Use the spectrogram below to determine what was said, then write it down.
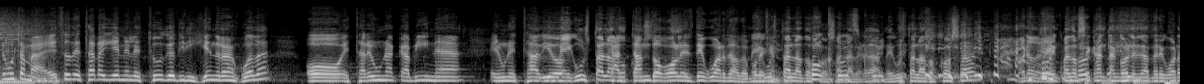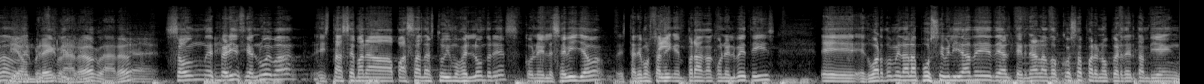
¿Te gusta más eso de estar ahí en el estudio dirigiendo la jugada o estar en una cabina en un estadio Me dos cantando goles de guardado? Me gustan las dos cosas, la verdad. Me gustan las dos cosas. Bueno, de vez en cuando se cantan goles de Andrés Guardado. Sí, del hombre, claro, claro. Son experiencias nuevas. Esta semana pasada estuvimos en Londres con el Sevilla. Estaremos también en Praga con el Betis. Eh, Eduardo me da la posibilidad de, de alternar las dos cosas para no perder también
